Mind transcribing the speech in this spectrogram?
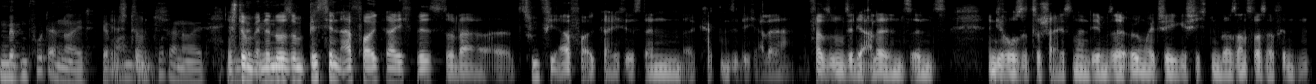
Mit dem Futterneid. Wir ja, stimmt. Futterneid. Ja, stimmt. Wenn du nur so ein bisschen erfolgreich bist oder äh, zu viel erfolgreich ist, dann äh, kacken sie dich alle, versuchen sie dir alle ins, ins, in die Hose zu scheißen, indem sie irgendwelche Geschichten oder sonst was erfinden.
